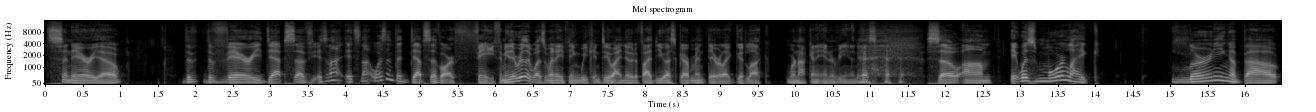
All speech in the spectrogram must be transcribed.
scenario, the the very depths of it's not it's not wasn't the depths of our faith. I mean, there really wasn't anything we can do. I notified the U.S. government. They were like, "Good luck. We're not going to intervene in this." so um, it was more like learning about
